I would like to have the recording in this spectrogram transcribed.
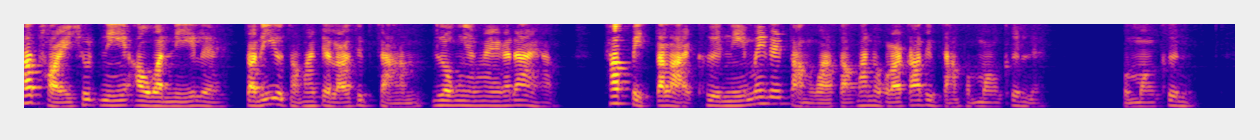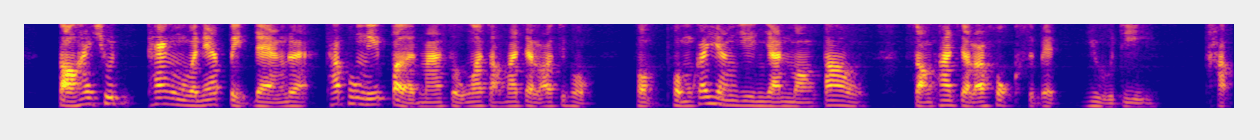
ถ้าถอยชุดนี้เอาวันนี้เลย ตอนนี้อยู่ 2,713 ลงยังไงก็ได้ครับ ถ้าปิดตลาดคืนนี้ไม่ได้ต่ำกว่า 2,693 ผมมองขึ้นเลย ผมมองขึ้น ต่อให้ชุดแท่งวันนี้ปิดแดงด้วย ถ้าพรุ่งนี้เปิดมาสูงกว่า 2,716 ผมผมก็ยังยืนยันมองเป้า 2,761 อยู่ดีครับ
